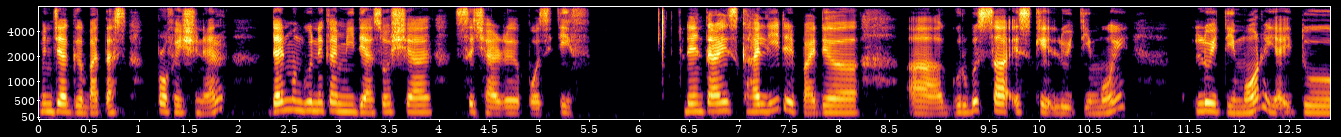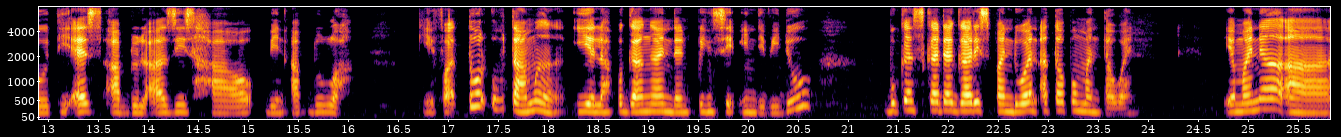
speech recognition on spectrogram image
menjaga batas profesional dan menggunakan media sosial secara positif. Dan terakhir sekali daripada uh, guru besar SK Louis Timur, Louis Timur iaitu TS Abdul Aziz Hao bin Abdullah. Okay, faktor utama ialah pegangan dan prinsip individu bukan sekadar garis panduan atau pemantauan. Yang mana uh,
